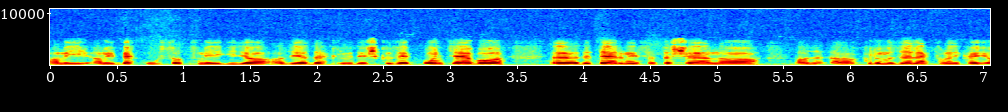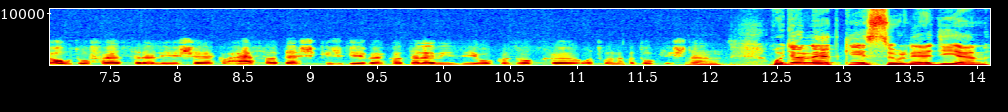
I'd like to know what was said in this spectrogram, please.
ami, ami bekúszott még így az érdeklődés középpontjába, de természetesen a, a, a különböző elektronikai autófelszerelések, a házhatási kisgépek, a televíziók, azok ott vannak a toplistán. Uh-huh. Hogyan lehet készülni egy ilyen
